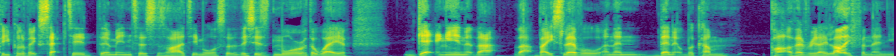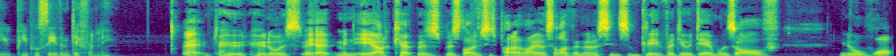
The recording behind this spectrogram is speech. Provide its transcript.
people have accepted them into society more. So this is more of the way of getting in at that that base level, and then then it'll become part of everyday life, and then you people see them differently. Uh, who who knows? I mean, AR Kit was was launched as part of iOS 11, and I've seen some great video demos of, you know, what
